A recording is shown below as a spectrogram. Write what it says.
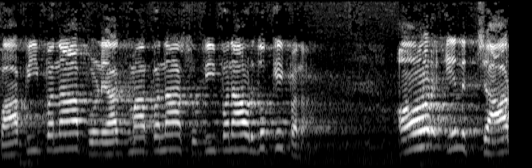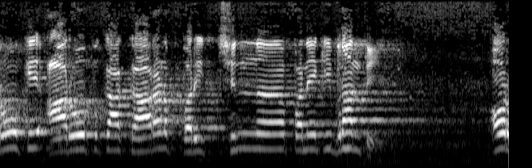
पापी पना पुण्यात्मा पना सुखी पना और दुखी पना और इन चारों के आरोप का कारण परिच्छिन्न पने की भ्रांति। और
